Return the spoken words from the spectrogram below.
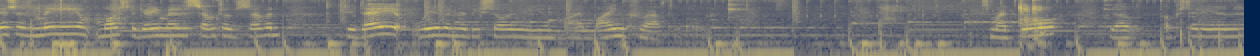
this is me, MonsterGamerz777. Today we're gonna be showing you my Minecraft world. It's my door. We have obsidian.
